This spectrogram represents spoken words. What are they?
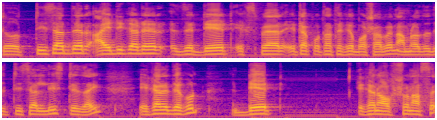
তো টিচারদের আইডি কার্ডের যে ডেট এক্সপায়ার এটা কোথা থেকে বসাবেন? আমরা যদি টিচার লিস্টে যাই, এখানে দেখুন ডেট এখানে অপশন আছে।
